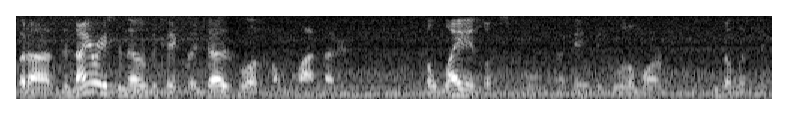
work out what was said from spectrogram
But uh, the night racing though in particular does look a lot better. The lighting looks cool. I think it's a little more realistic.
